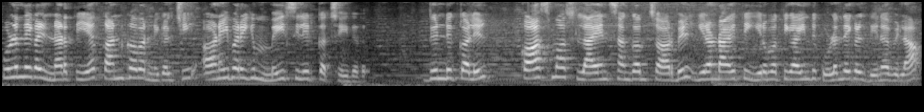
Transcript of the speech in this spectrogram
குழந்தைகள் நடத்திய கண்கவர் நிகழ்ச்சி அனைவரையும் மெய்சிலிர்க்கச் செய்தது. திண்டுக்கல்லில் காஸ்மாஸ் லயன் சங்கம் சார்பில் இரண்டாயிரத்தி இருபத்தி ஐந்து குழந்தைகள் தின விழா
